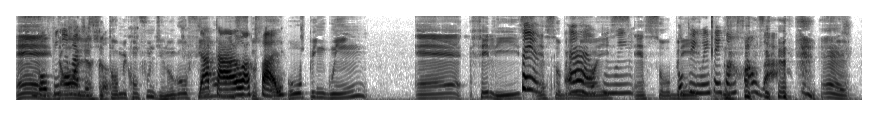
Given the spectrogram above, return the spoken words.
É, o golfinho é macho olha, já escroto. tô me confundindo. O golfinho Já é o tá, macho o escroto. O pinguim é feliz, Tem- é sobre é, nós, pinguim- é sobre... O pinguim tem como salvar. É.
